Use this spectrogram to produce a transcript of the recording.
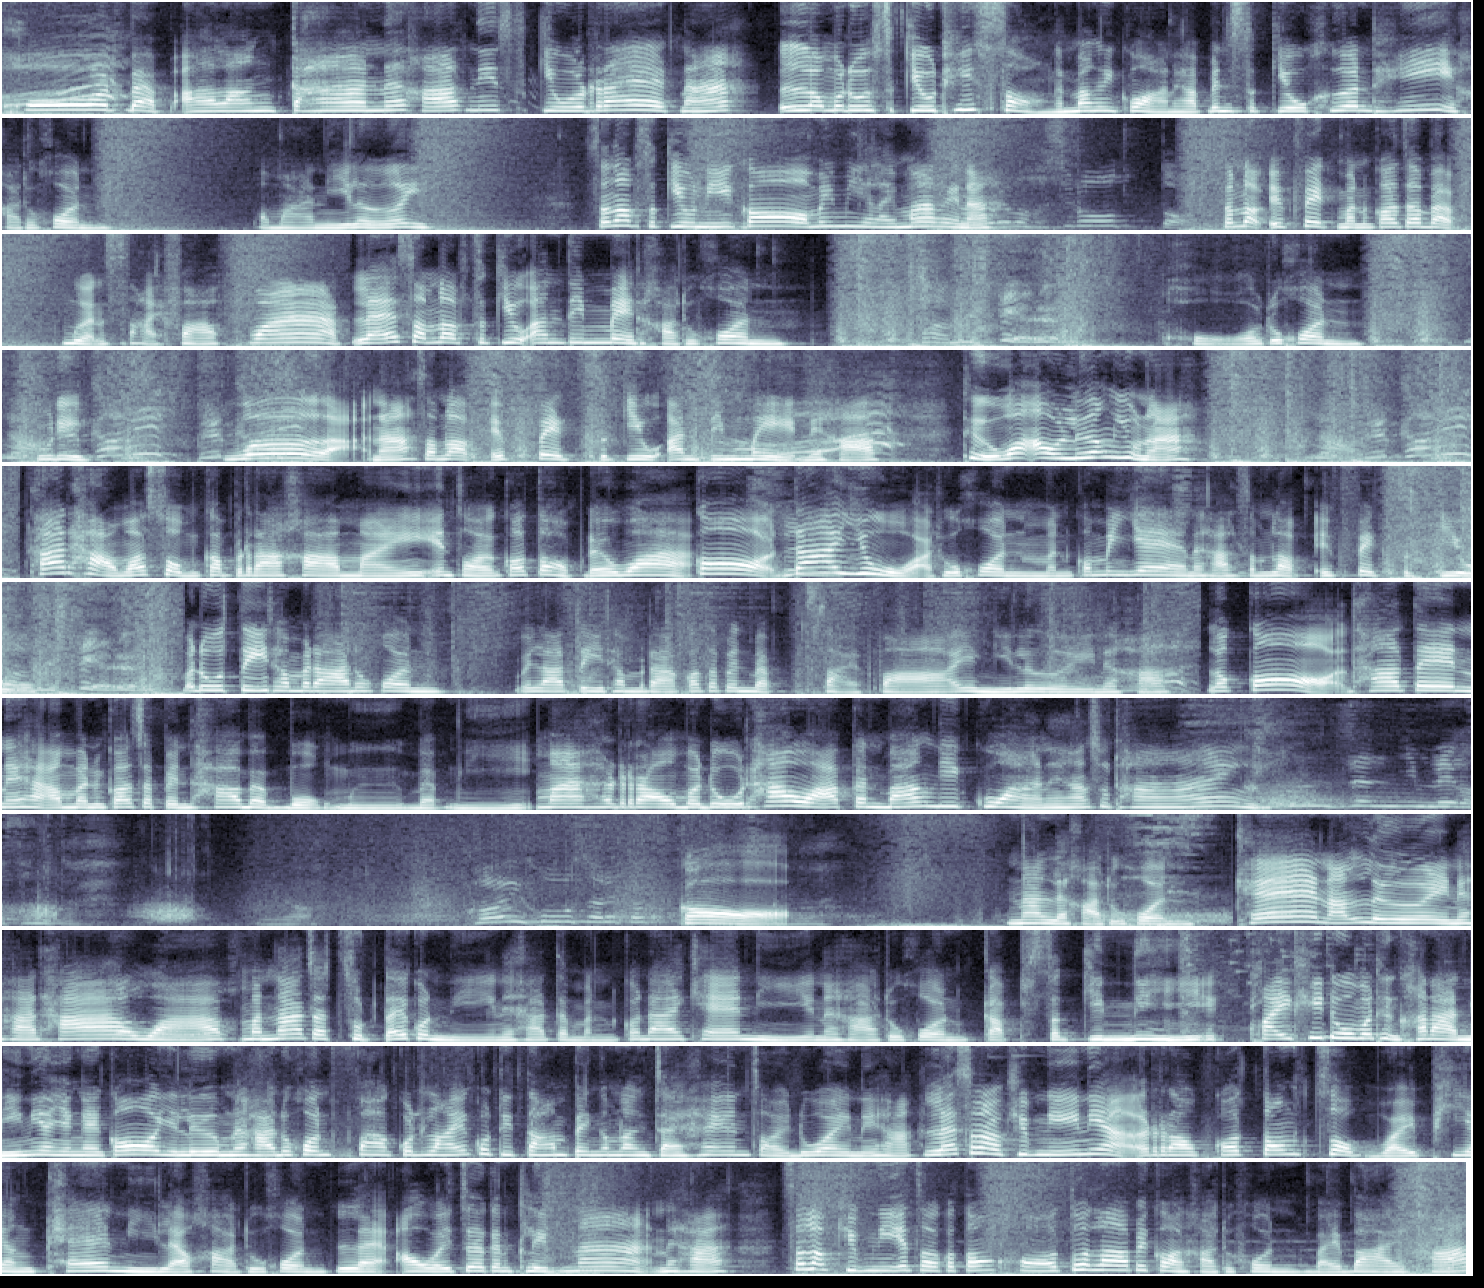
โคตรแบบอลังการนะคะ นี่สกิลแรกนะ เรามาดูสกิลที่ 2 กันบ้างดีกว่านะคะ เป็นสกิลเคลื่อนที่ค่ะทุกคน ประมาณนี้เลย สำหรับสกิลนี้ก็ไม่มีอะไรมากเลยนะสำหรับเอฟเฟกต์มันก็จะแบบเหมือนสายฟ้าฟาด และสำหรับสกิลอันติเมตค่ะทุกคน โห ทุกคน ดูดิ เวอร์อะนะสำหรับเอฟเฟกต์สกิลอันติเมตนะคะ ถือว่าเอาเรื่องอยู่นะ ถ้าถามว่าสมกับราคาไหมเอนจอยก็ตอบได้ว่า ก็ได้อยู่อะทุกคนมันก็ไม่แย่นะคะสำหรับเอฟเฟกต์สกิลมาดูตีธรรมดาทุกคน เวลาตีธรรมดาก็จะเป็นแบบสายฟ้าอย่างนี้เลยนะคะ แล้วก็ท่าเต้นนะคะมันก็จะเป็นท่าแบบโบกมือแบบนี้ มาเรามาดูท่าวาร์ปกันบ้างดีกว่านะคะสุดท้ายก็ นั่นเลยค่ะทุกคน แค่นั้นเลยนะคะ ถ้าวาร์ปมันน่าจะสุดได้กว่านี้นะคะ แต่มันก็ได้แค่นี้นะคะ ทุกคนกับสกินนี้ ใครที่ดูมาถึงขนาดนี้เนี่ยยังไงก็อย่าลืมนะคะ ทุกคนฝากกดไลค์กดติดตามเป็นกำลังใจให้ Enjoy ด้วยนะคะและสำหรับคลิปนี้เนี่ยเราก็ต้องจบไว้เพียงแค่นี้แล้วค่ะ ทุกคนและเอาไว้เจอกันคลิปหน้านะคะสำหรับคลิปนี้ Enjoy ก็ต้องขอตัวลาไปก่อนค่ะ ทุกคนบายบายค่ะ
